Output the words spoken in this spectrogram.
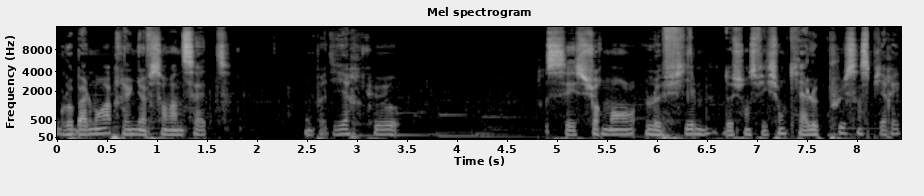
globalement, après 1927, on peut dire que c'est sûrement le film de science-fiction qui a le plus inspiré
